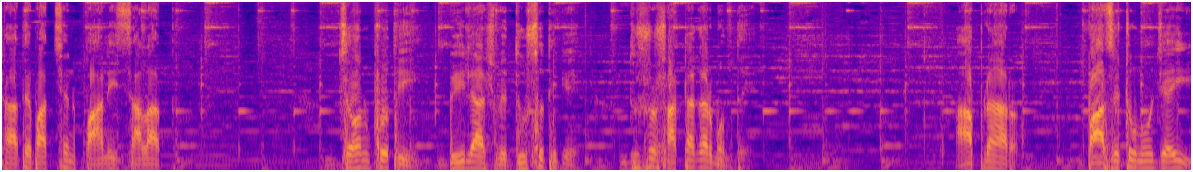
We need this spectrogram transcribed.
সাথে পাচ্ছেন পানি, সালাদ। জনপ্রতি বিল আসবে দুশো থেকে দুশো ষাট টাকার মধ্যে। আপনার বাজেট অনুযায়ী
